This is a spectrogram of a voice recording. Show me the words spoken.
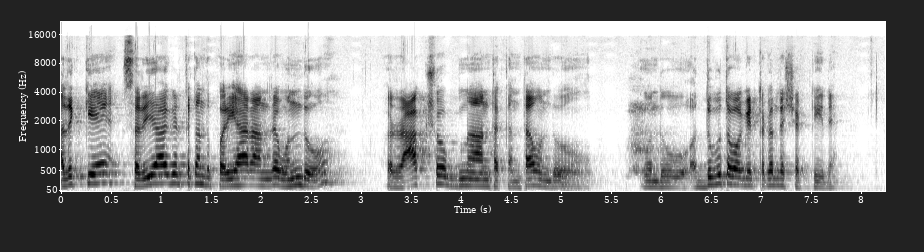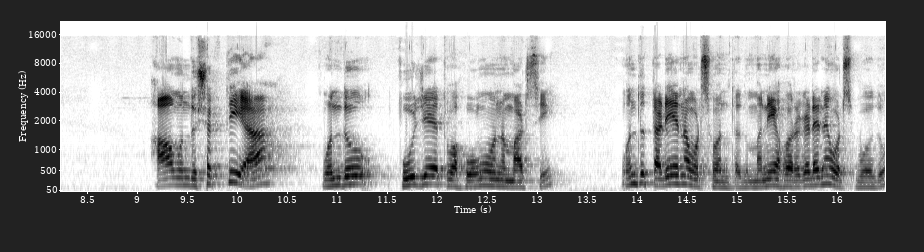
ಅದಕ್ಕೆ ಸರಿಯಾಗಿರ್ತಕ್ಕಂಥ ಪರಿಹಾರ ಅಂದರೆ ಒಂದು ರಾಕ್ಷೋಗ್ನ ಅಂತಕ್ಕಂಥ ಒಂದು ಒಂದು ಅದ್ಭುತವಾಗಿರ್ತಕ್ಕಂಥ ಶಕ್ತಿ ಇದೆ. ಆ ಒಂದು ಶಕ್ತಿಯ ಒಂದು ಪೂಜೆ ಅಥವಾ ಹೋಮವನ್ನು ಮಾಡಿಸಿ, ಒಂದು ತಡೆಯನ್ನು ಒಡಿಸುವಂಥದ್ದು, ಮನೆಯ ಹೊರಗಡೆನೇ ಒಡಿಸ್ಬೋದು.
